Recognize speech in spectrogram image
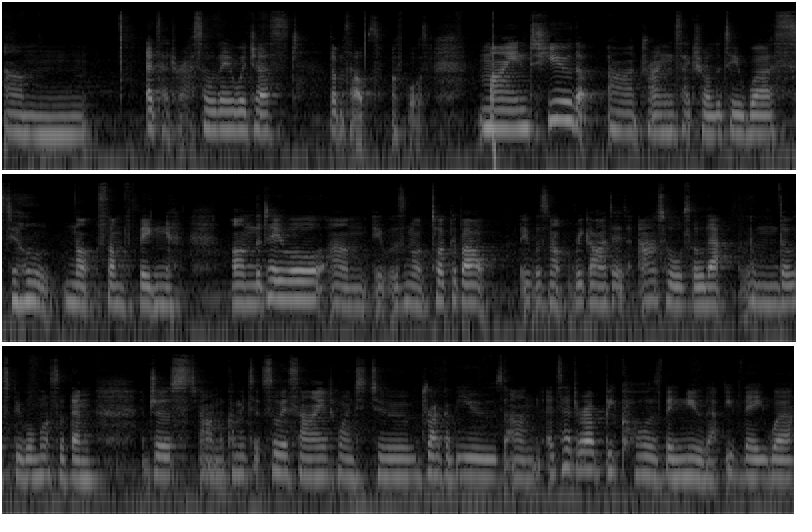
um, etc. So they were just themselves, of course. Mind you, that uh, transsexuality was still not something on the table. Um, it was not talked about. It was not regarded at all. So that um, those people, most of them, just um, committed suicide, went to drug abuse, and etc. Because they knew that if they were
